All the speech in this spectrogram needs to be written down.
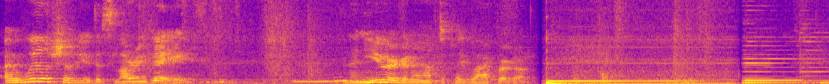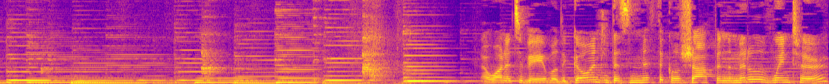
I will show you this Larrivée and then you are going to have to play blackbird on. I wanted to be able to go into this mythical shop in the middle of winter,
